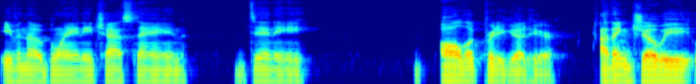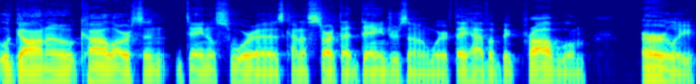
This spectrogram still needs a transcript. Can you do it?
even though Blaney, Chastain, Denny all look pretty good here. I think Joey Logano, Kyle Larson, Daniel Suarez kind of start that danger zone where if they have a big problem early,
